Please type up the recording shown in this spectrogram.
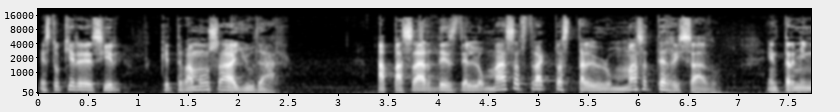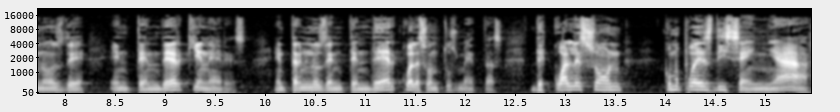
Esto quiere decir que te vamos a ayudar a pasar desde lo más abstracto hasta lo más aterrizado en términos de entender quién eres, en términos de entender cuáles son tus metas, de cuáles son, cómo puedes diseñar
